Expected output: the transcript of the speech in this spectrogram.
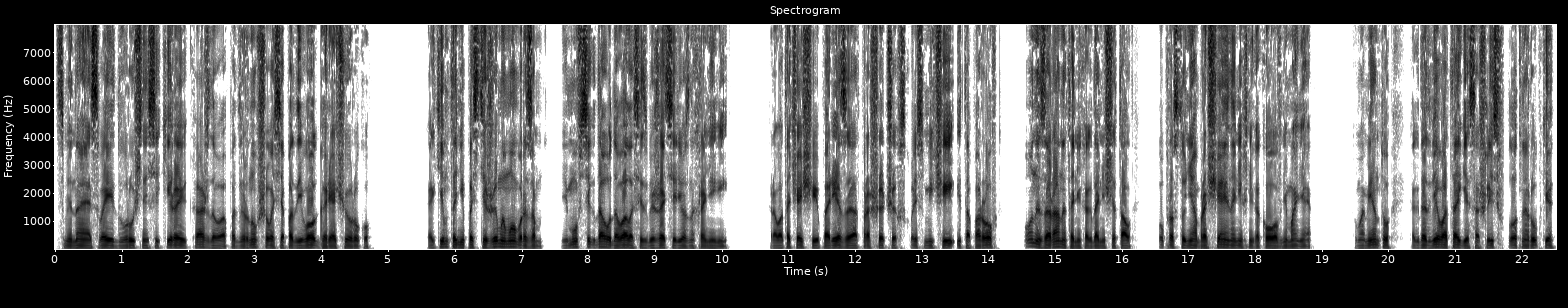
сминая своей двуручной секирой каждого, подвернувшегося под его горячую руку. Каким-то непостижимым образом ему всегда удавалось избежать серьезных ранений. Кровоточащие порезы от прошедших вскользь мечей и топоров он и за раны-то никогда не считал, попросту не обращая на них никакого внимания. К моменту, когда две ватаги сошлись в плотной рубке,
